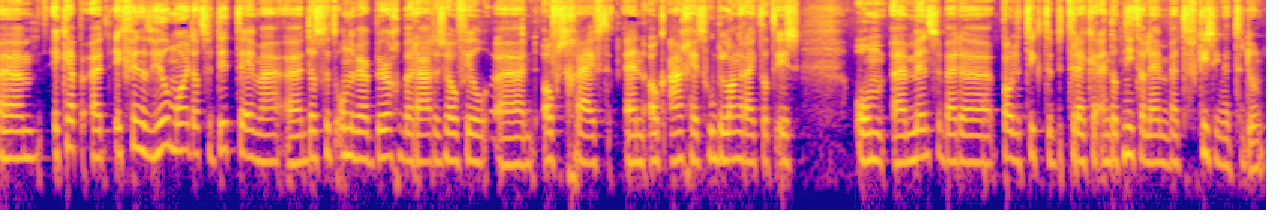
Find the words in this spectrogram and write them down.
um, ik, heb, ik vind het heel mooi dat ze dit thema, dat ze het onderwerp burgerberaden zoveel over schrijft. En ook aangeeft hoe belangrijk dat is om uh, mensen bij de politiek te betrekken en dat niet alleen met de verkiezingen te doen.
